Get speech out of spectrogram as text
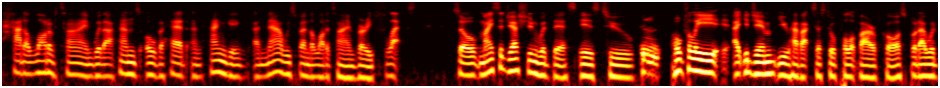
had a lot of time with our hands overhead and hanging, and now we spend a lot of time very flexed. So my suggestion with this is to mm. hopefully at your gym you have access to a pull-up bar, of course, but I would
